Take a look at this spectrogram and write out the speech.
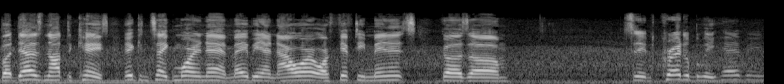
But that is not the case. It can take more than that maybe an hour or 50 minutes because um, it's incredibly heavy.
